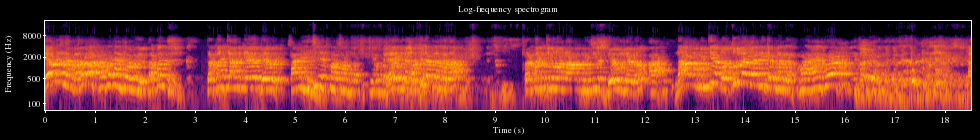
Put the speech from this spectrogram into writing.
దేవుడు కదా ప్రపంచం దేవుడు ప్రపంచ ప్రపంచానికే దేవుడు సార్ ఇచ్చి ఇది ఫస్ట్ చెప్పాను కదా? ప్రపంచంలో నాకు మించిన దేవుడు లేడు. నాకు మించిన వస్తువు లేదని నేను చెప్పినాను కదా. మన ఆయనకు? నా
